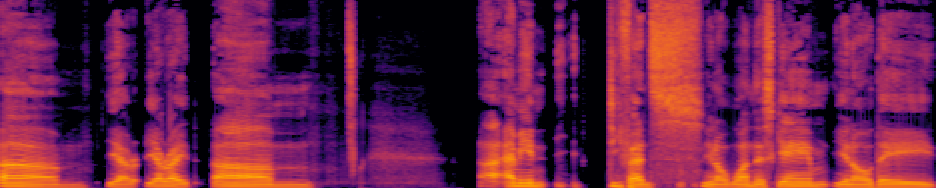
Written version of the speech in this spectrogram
Um. Yeah. Yeah. Right. Um. I, I mean, defense. You know, won this game. You know, they.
